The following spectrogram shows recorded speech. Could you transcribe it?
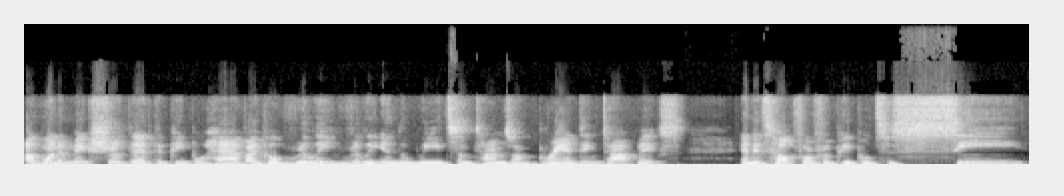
I want to make sure that the people have. I go really, really in the weeds sometimes on branding topics. And it's helpful for people to see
